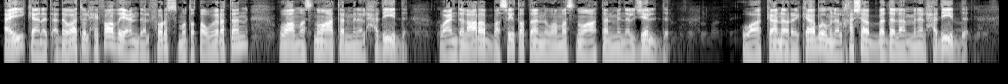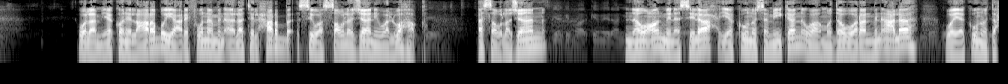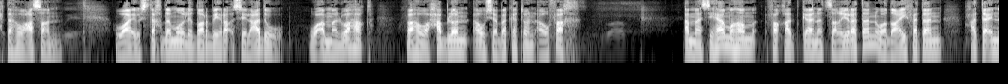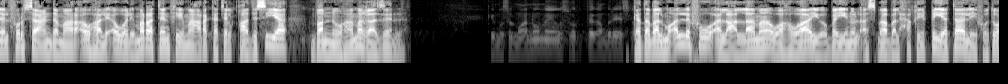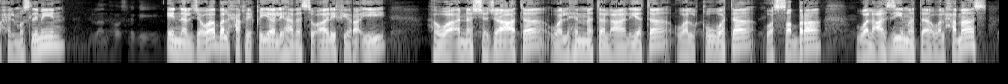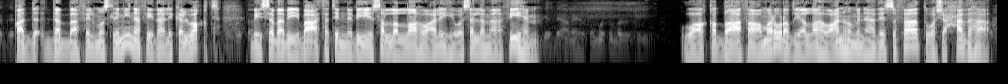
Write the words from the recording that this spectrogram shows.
أي كانت أدوات الحفاظ عند الفرس متطورة ومصنوعة من الحديد وعند العرب بسيطة ومصنوعة من الجلد. وكان الركاب من الخشب بدلا من الحديد. ولم يكن العرب يعرفون من آلات الحرب سوى الصولجان والوهق. الصولجان نوع من السلاح يكون سميكا ومدورا من أعلاه ويكون تحته عصا ويستخدم لضرب رأس العدو. وأما الوهق فهو حبل أو شبكة أو فخ. أما سهامهم فقد كانت صغيرة وضعيفة حتى إن الفرس عندما رأوها لأول مرة في معركة القادسية ظنوها مغازل. كتب المؤلف العلامة وهو يبين الأسباب الحقيقية لفتوح المسلمين. إن الجواب الحقيقي لهذا السؤال في رأيي هو أن الشجاعة والهمة العالية والقوة والصبر والعزيمة والحماس قد دب في المسلمين في ذلك الوقت بسبب بعثة النبي صلى الله عليه وسلم فيهم. وقد ضاعف عمر رضي الله عنه من هذه الصفات وشحذها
